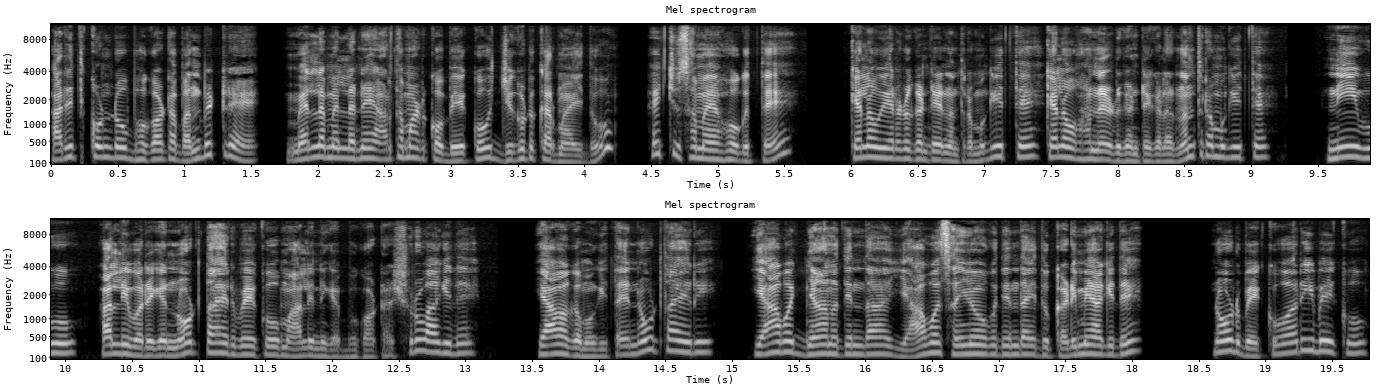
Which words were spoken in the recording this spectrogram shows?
ಅರಿತುಕೊಂಡು ಭೋಗಾಟ ಬಂದ್ಬಿಟ್ರೆ ಮೆಲ್ಲ ಮೆಲ್ಲನೆ ಅರ್ಥ ಮಾಡ್ಕೋಬೇಕು ಜಿಗುಡು ಕರ್ಮ ಇದು. ಹೆಚ್ಚು ಸಮಯ ಹೋಗುತ್ತೆ. ಕೆಲವು ಎರಡು ಗಂಟೆ ನಂತರ ಮುಗಿಯುತ್ತೆ ಕೆಲವು ಹನ್ನೆರಡು ಗಂಟೆಗಳ ನಂತರ ಮುಗಿಯುತ್ತೆ. ನೀವು ಅಲ್ಲಿವರೆಗೆ ನೋಡ್ತಾ ಇರಬೇಕು. ಮಾಲಿನಿಗೆ ಭೂಗೋಟ ಶುರುವಾಗಿದೆ. ಯಾವಾಗ ಮುಗಿತೆ? ನೋಡ್ತಾ ಇರಿ. ಯಾವ ಜ್ಞಾನದಿಂದ ಯಾವ ಸಂಯೋಗದಿಂದ ಇದು ಕಡಿಮೆ ಆಗಿದೆ? ನೋಡ್ಬೇಕು ಅರಿಬೇಕು.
